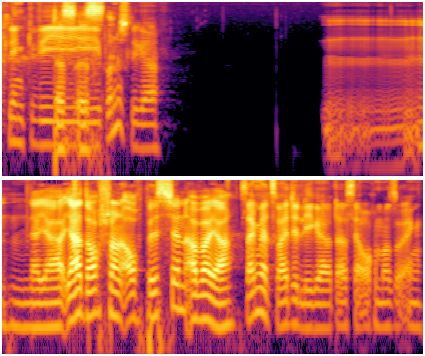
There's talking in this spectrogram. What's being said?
Klingt wie Das ist- Bundesliga. Mm, Naja, ja, doch schon auch ein bisschen, aber ja. Sagen wir zweite Liga, da ist ja auch immer so eng.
